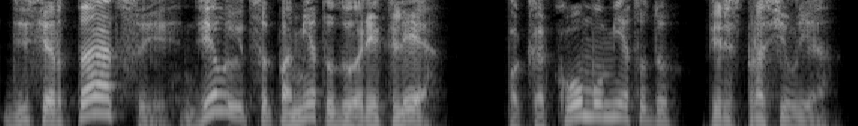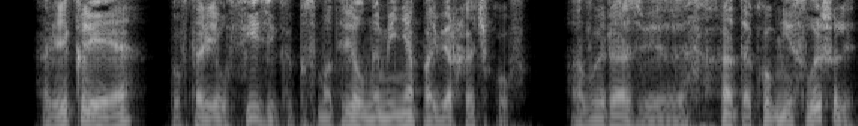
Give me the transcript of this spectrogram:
Диссертации делаются по методу Рекле. По какому методу? Переспросил я. Рекле, повторил физик и посмотрел на меня поверх очков. А вы разве о таком не слышали?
